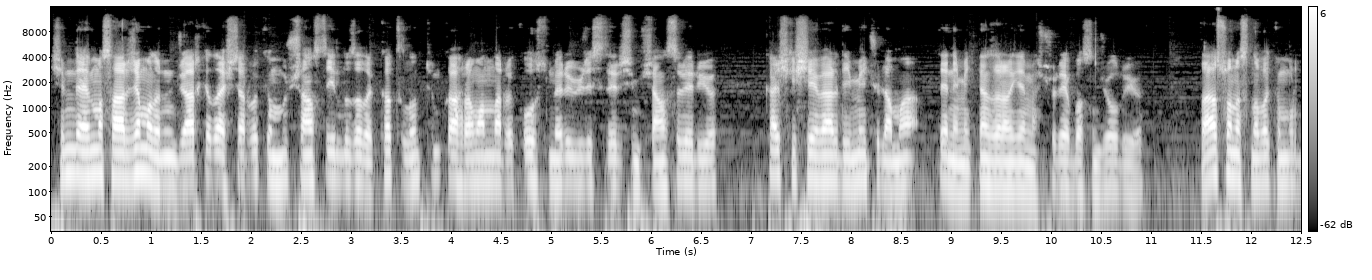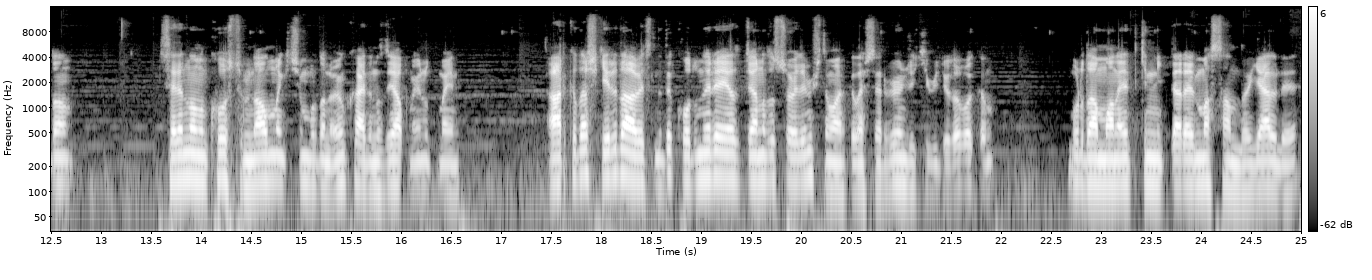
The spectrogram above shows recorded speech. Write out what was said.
Şimdi elmas harcamadan önce arkadaşlar bakın bu şanslı yıldıza da katılın. Tüm kahramanlar ve kostümleri ücretsiz erişim şansı veriyor. Kaç kişiye verdiği meçhul ama denemekten zarar gelmez. Şuraya basınca oluyor. Daha sonrasında bakın buradan Selena'nın kostümünü almak için buradan ön kaydınızı yapmayı unutmayın. Arkadaş geri davetinde de kodu nereye yazacağınızı söylemiştim arkadaşlar bir önceki videoda bakın. Buradan bana etkinlikler elmas sandığı geldi.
